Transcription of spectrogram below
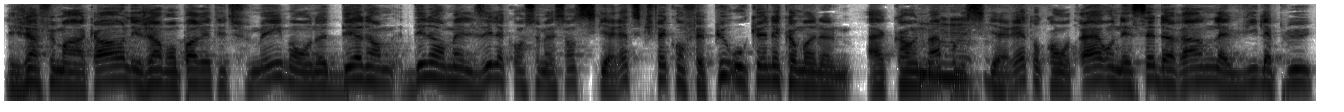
les gens fument encore, les gens vont pas arrêter de fumer, mais on a dénormalisé la consommation de cigarettes, ce qui fait qu'on fait plus aucun accommodement, pour les mmh. cigarettes. Au contraire, on essaie de rendre la vie la plus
